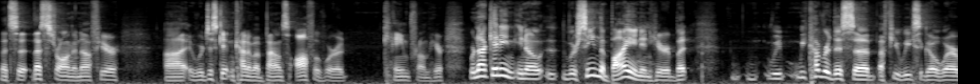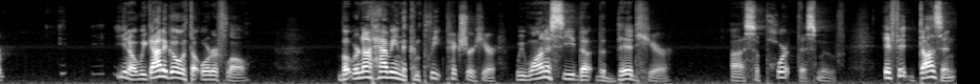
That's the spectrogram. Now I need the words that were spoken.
That's a, that's strong enough here. Uh, we're just getting kind of a bounce off of where it came from here. We're not getting, you know, we're seeing the buying in here, but we we covered this uh, a few weeks ago where, you know, we got to go with the order flow, but we're not having the complete picture here. We want to see the the bid here uh, support this move. If it doesn't,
